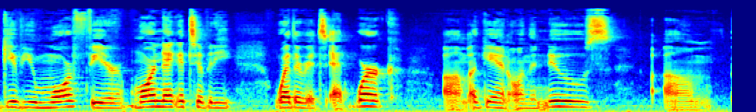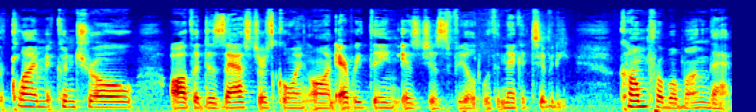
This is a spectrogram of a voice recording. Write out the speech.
give you more fear, more negativity, whether it's at work, um, again, on the news, um, the climate control, all the disasters going on. Everything is just filled with negativity. Come from among that.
